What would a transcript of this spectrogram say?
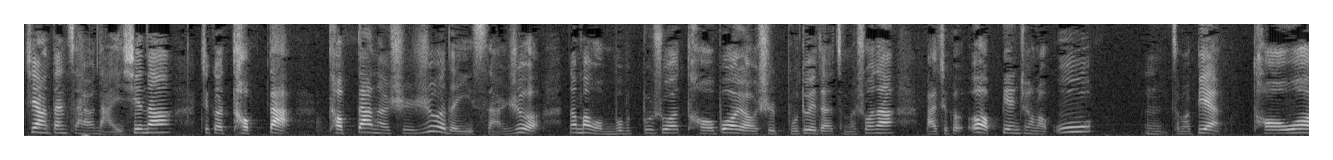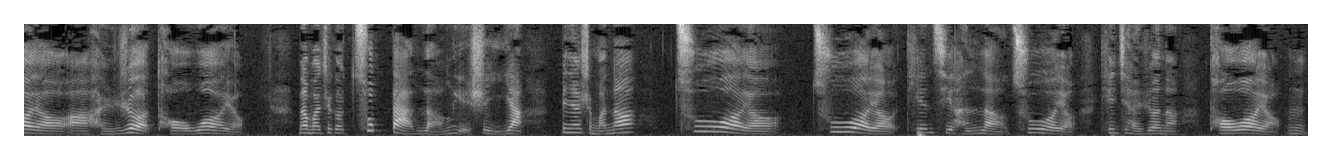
这样单词还有哪一些呢？这个 top 大。top 大呢是热的意思啊，热。那么我们不不说 top 哟是不对的，怎么说呢？把这个 up 变成了 u，嗯，怎么变？top 哟啊，很热，top 哟。那么这个粗大冷也是一样，变成什么呢？粗哟，粗哟，天气很冷，粗哟，天气很热呢，top 哟，嗯。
